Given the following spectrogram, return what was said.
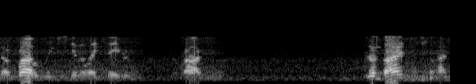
so I'm probably just gonna like favor the rock. Cause I'm biased as fuck.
